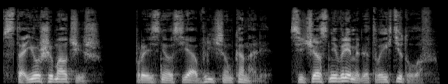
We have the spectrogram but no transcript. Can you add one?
«Встаешь и молчишь», — произнес я в личном канале. «Сейчас не время для твоих титулов».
